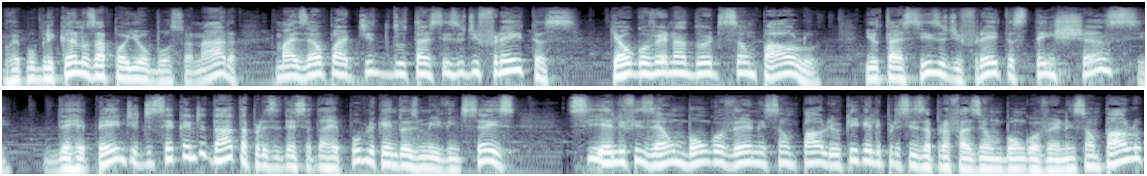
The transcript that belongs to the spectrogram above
O Republicanos apoiou o Bolsonaro, mas é o partido do Tarcísio de Freitas, que é o governador de São Paulo. E o Tarcísio de Freitas tem chance, de repente, de ser candidato à presidência da República em 2026, se ele fizer um bom governo em São Paulo. E o que, que ele precisa para fazer um bom governo em São Paulo?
